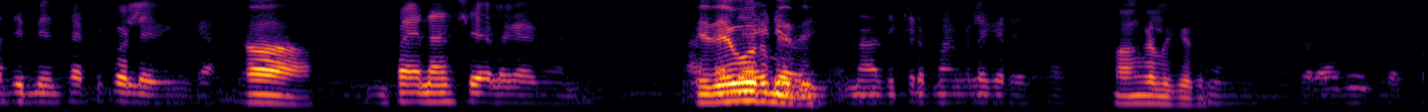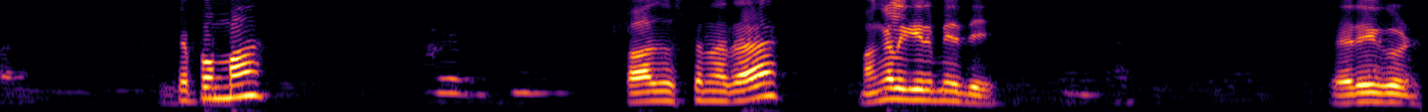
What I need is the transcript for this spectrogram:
అది మేము తట్టుకోలేము ఇంకా. ఆ, ఫైనాన్షియల్గా కానీ ఇదే ఊరు మీది? నాది ఇక్కడ మంగళగిరి సార్. మంగళగిరి. చెప్పమ్మా. బాగా చూస్తున్నారా? మంగళగిరి మీది. వెరీ గుడ్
